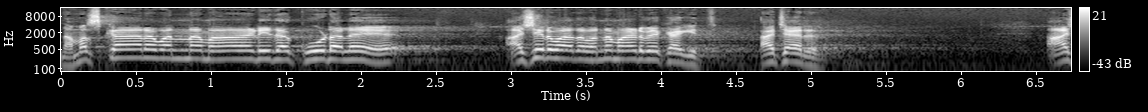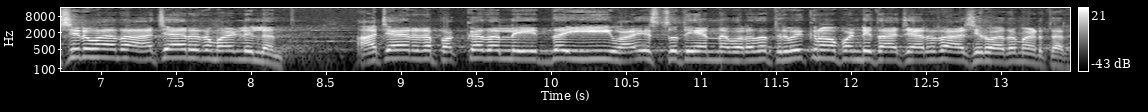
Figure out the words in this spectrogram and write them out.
ನಮಸ್ಕಾರವನ್ನು ಮಾಡಿದ ಕೂಡಲೇ ಆಶೀರ್ವಾದವನ್ನು ಮಾಡಬೇಕಾಗಿತ್ತು ಆಚಾರ್ಯರು. ಆಶೀರ್ವಾದ ಆಚಾರ್ಯರು ಮಾಡಲಿಲ್ಲಂತೆ. ಆಚಾರ್ಯರ ಪಕ್ಕದಲ್ಲಿ ಇದ್ದ ಈ ವಾಯುಸ್ತುತಿಯನ್ನು ಬರೆದ ತ್ರಿವಿಕ್ರಮ ಪಂಡಿತಾಚಾರ್ಯರು ಆಶೀರ್ವಾದ ಮಾಡ್ತಾರೆ.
